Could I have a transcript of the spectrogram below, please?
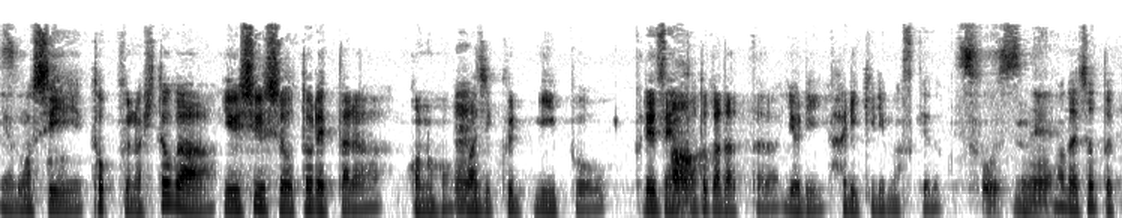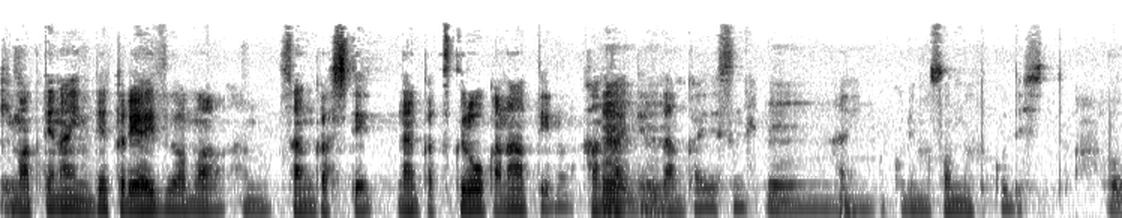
いや、もしトップの人が優秀賞を取れたら、このうんマジックリープをプレゼントとかだったらより張り切りますけど。そうですね。まだちょっと決まってないんで、とりあえずはまあ、あの、参加してなんか作ろうかなっていうのを考えてる段階ですね。うん。はい。これもそんなとこでした。おー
